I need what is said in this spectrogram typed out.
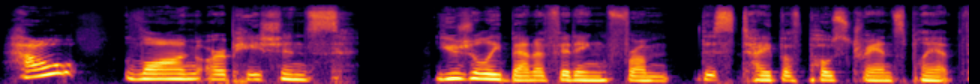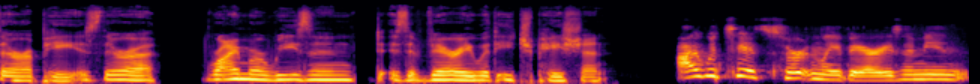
How long are patients usually benefiting from this type of post-transplant therapy? Is there a rhyme or reason? Does it vary with each patient? I would say it certainly varies. I mean,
